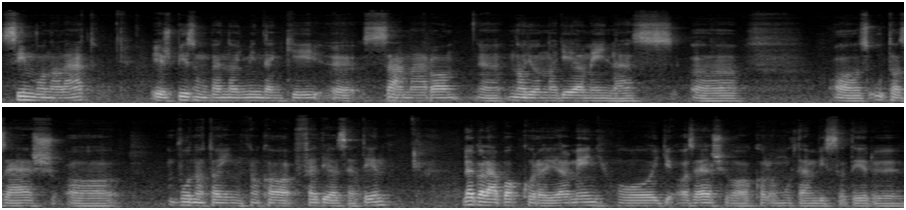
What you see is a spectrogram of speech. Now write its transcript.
színvonalát, és bízunk benne, hogy mindenki számára nagyon nagy élmény lesz az utazás a vonatainknak a fedélzetén. Legalább akkora élmény, hogy az első alkalom után visszatérő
